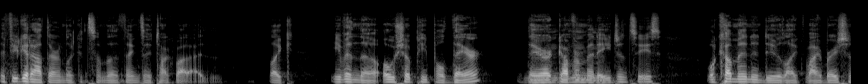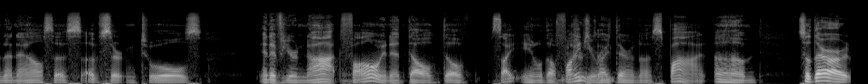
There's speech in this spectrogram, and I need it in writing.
if you get out there and look at some of the things they talk about, like even the OSHA people there, they Mm-hmm, are government agencies, will come in and do like vibration analysis of certain tools, and if you're not following it, they'll they'll cite you know they'll find you right there in the spot. Um, so there are.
